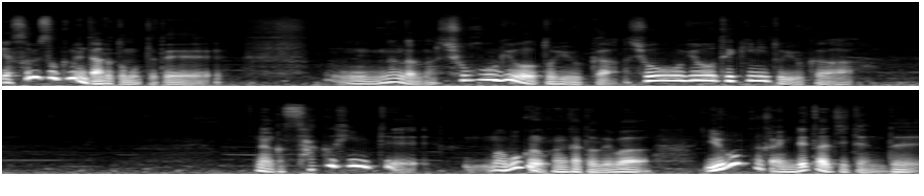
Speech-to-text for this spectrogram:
いやそういう側面ってあると思ってて、うん、なんだろうな商業というか商業的にというかなんか作品って、まあ、僕の考え方では世の中に出た時点で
